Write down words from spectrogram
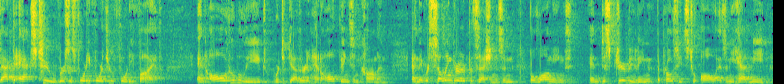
Back to Acts 2, verses 44 through 45. And all who believed were together and had all things in common, and they were selling their possessions and belongings and distributing the proceeds to all as any had need.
